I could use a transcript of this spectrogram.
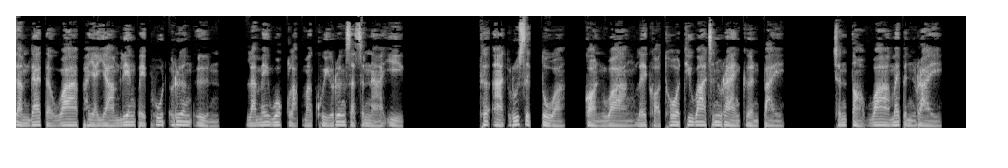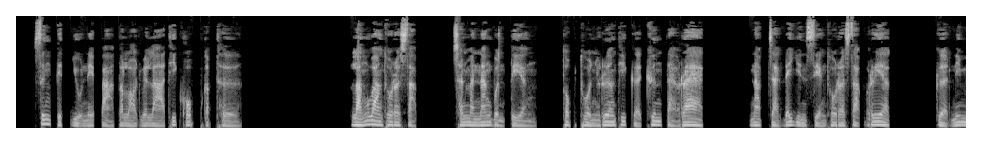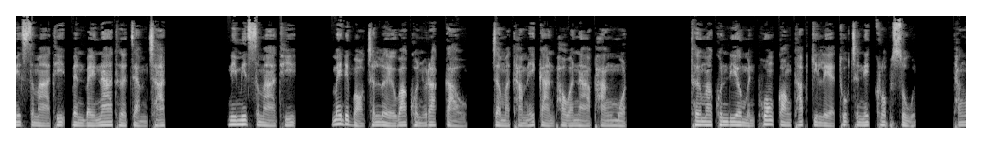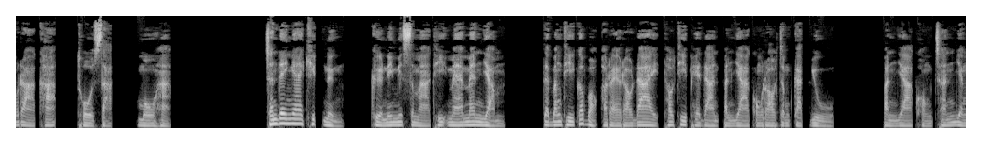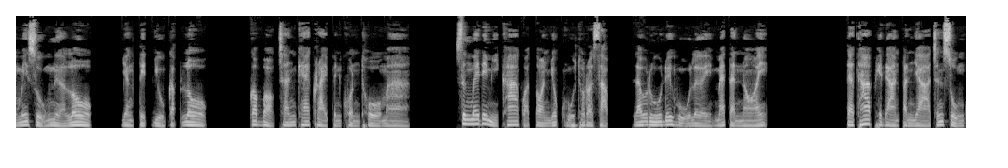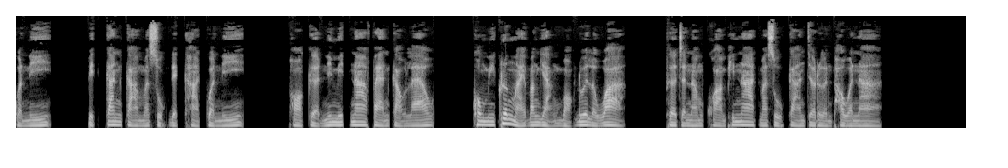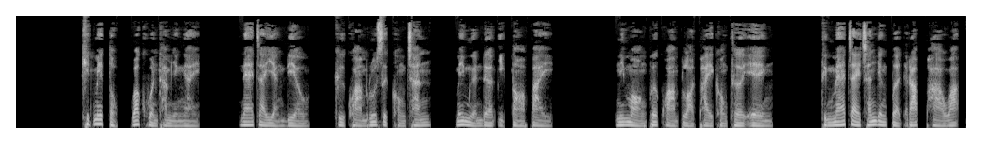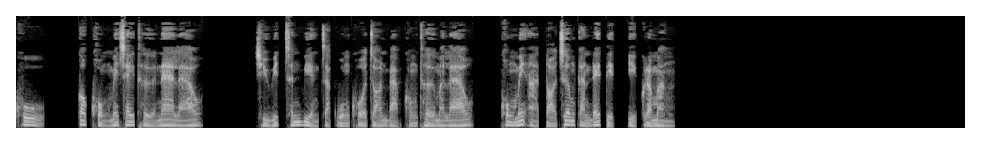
จำได้แต่ว่าพยายามเลี่ยงไปพูดเรื่องอื่น และไม่วกกลับมาคุยเรื่องศาสนาอีก เธออาจรู้สึกตัว ก่อนวางเลยขอโทษที่ว่าฉันแรงเกินไป ฉันตอบว่าไม่เป็นไร ซึ่งติดอยู่ในปากตลอดเวลาที่คบกับเธอ หลังวางโทรศัพท์ ฉันมานั่งบนเตียง ทบทวนเรื่องที่เกิดขึ้นแต่แรก นับจากได้ยินเสียงโทรศัพท์เรียก เกิดนิมิตสมาธิเป็นใบหน้าเธอแจ่มชัด นิมิตสมาธิไม่ได้บอกฉันเลยว่าคนรักเก่าจะมาทำให้การภาวนาพังหมด เธอมาคนเดียวเหมือนพ่วงกองทัพกิเลสทุกชนิดครบสูตร ทั้งราคะ โทสะ โมหะ ฉันได้แง่คิดหนึ่ง คือนิมิตสมาธิแม้แม่นยำ แต่บางทีก็บอกอะไรเราได้เท่าที่เพดานปัญญาของเราจำกัดอยู่ ปัญญาของฉันยังไม่สูงเหนือโลก ยังติดอยู่กับโลก ก็บอกฉันแค่ใครเป็นคนโทรมา ซึ่งไม่ได้มีค่ากว่าตอนยกหูโทรศัพท์ แล้วรู้ด้วยหูเลยแม้แต่น้อย แต่ถ้าเพดานปัญญาฉันสูงกว่านี้ ปิดกั้นกามมาสุขเด็ดขาดกว่านี้ พอเกิดนิมิตหน้าแฟนเก่าแล้ว คงมีเครื่องหมายบางอย่างบอกด้วยละว่า เธอจะนำความพินาศมาสู่การเจริญภาวนา คิดไม่ตกว่าควรทำยังไง แน่ใจอย่างเดียวคือความรู้สึกของฉันไม่เหมือนเดิมอีกต่อไป นี่มองเพื่อความปลอดภัยของเธอเอง ถึงแม้ใจฉันยังเปิดรับภาวะคู่ ก็คงไม่ใช่เธอแน่แล้ว ชีวิตฉันเบี่ยงจากวงโคจรแบบของเธอมาแล้ว คงไม่อาจต่อเชื่อมกันได้ติดอีกกระมัง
